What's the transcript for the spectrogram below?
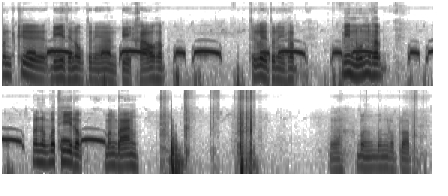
มันคือดีสนุกตัวนี้อันปีกขาวครับซื้อเลยตัวนี้ครับ มีหนุนครับ มันต้องบ่ทีดอกบางๆเดี๋ยวเบิ่งเบิ่งรอบๆ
